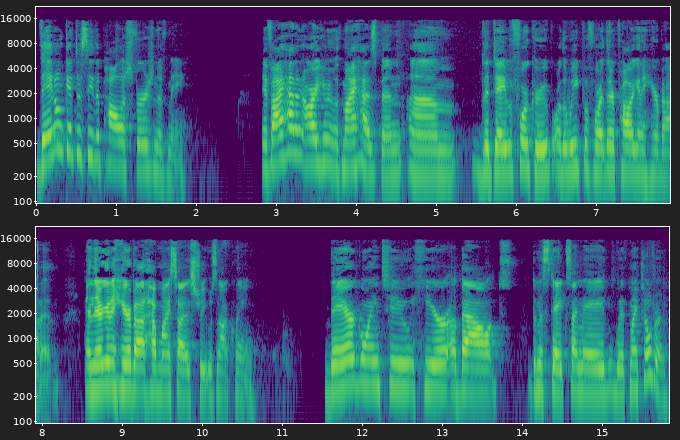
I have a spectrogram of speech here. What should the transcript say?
they don't get to see the polished version of me. If I had an argument with my husband um, the day before group or the week before, they're probably going to hear about it. And they're going to hear about how my side of the street was not clean. They're going to hear about the mistakes I made with my children.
